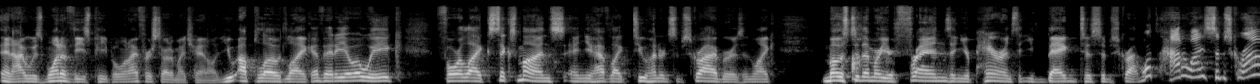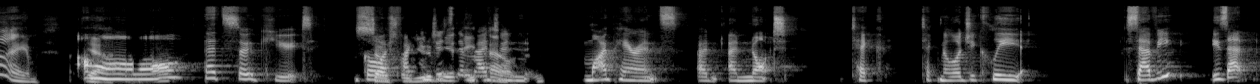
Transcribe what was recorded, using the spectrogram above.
and i was one of these people when i first started my channel you upload like a video a week for like six months and you have like 200 subscribers and like most of them are your friends and your parents that you've begged to subscribe what how do i subscribe Yeah. Oh, that's so cute. Gosh, for I can just imagine 8,000 my parents are, are not tech technologically savvy. Is that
